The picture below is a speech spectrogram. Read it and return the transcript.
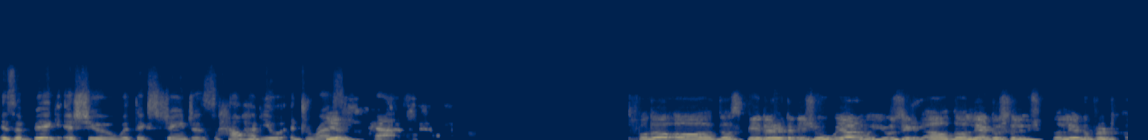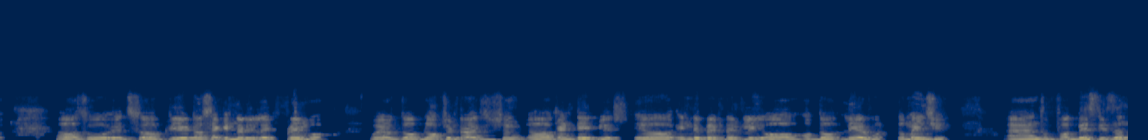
is a big issue with exchanges. How have you addressed yes. that? For the uh, the speed related issue we are using uh, the layer 2 solution the layer 2 protocol. Uh, so it's uh, create a secondary like framework where the blockchain transaction uh, can take place uh, independently uh, of the layer one, the main chain. And for this reason,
